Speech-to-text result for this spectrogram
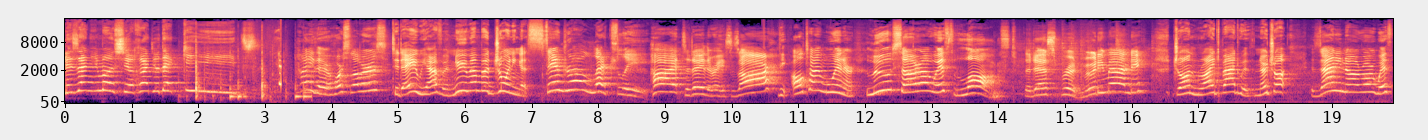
les animaux sur Radio Deck Kids. Hi there, horse lovers. Today we have a new member joining us. Sandra Lexley. Hi, today the races are The all-time winner, Lou Sarah with Lost. the desperate Moody Mandy, John Rightbad with No Trot, Zanny Naror with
